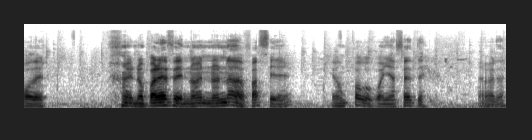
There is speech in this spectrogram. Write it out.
Joder. no parece, no, es nada fácil, ¿eh? Es un poco coñacete, la verdad.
